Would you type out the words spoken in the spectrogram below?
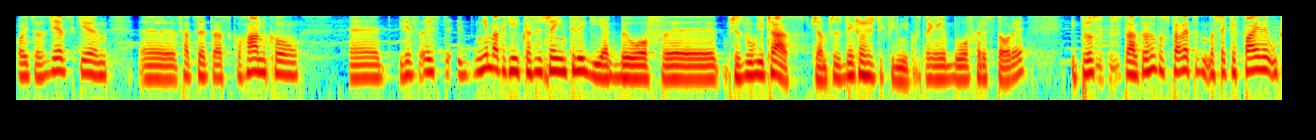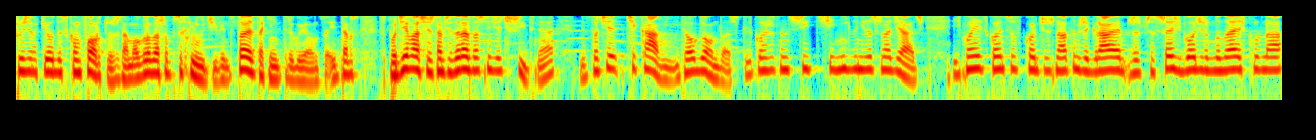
ojca z dzieckiem, e, faceta z kochanką, Więc to jest, nie ma takiej klasycznej intrygi, jak było w, e, przez długi czas, czy tam przez większość tych filmików, tak jak było w Herstory. I plus Mhm. tak, to, sprawia, to masz takie fajne uczucie takiego dyskomfortu, że tam oglądasz obcych ludzi, więc to jest takie intrygujące. I tam spodziewasz się, że tam się zaraz zacznie dziać shit, nie? Więc to cię ciekawi i to oglądasz. Tylko, że ten shit się nigdy nie zaczyna dziać. I koniec końców kończysz na tym, że grałem, że przez 6 godzin oglądałeś, kurna,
